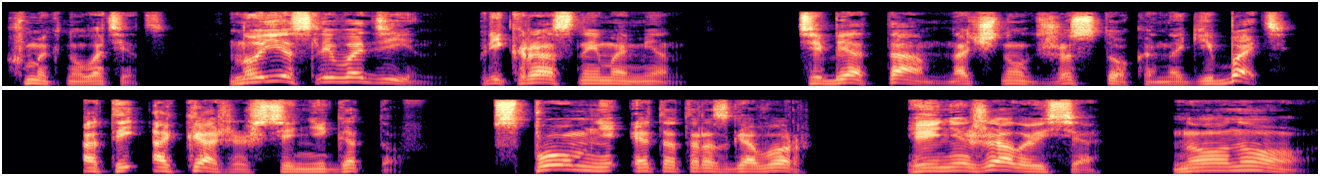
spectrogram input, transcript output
хмыкнул отец. Но если в один прекрасный момент тебя там начнут жестоко нагибать, а ты окажешься не готов. Вспомни этот разговор и не жалуйся. Ну-ну.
